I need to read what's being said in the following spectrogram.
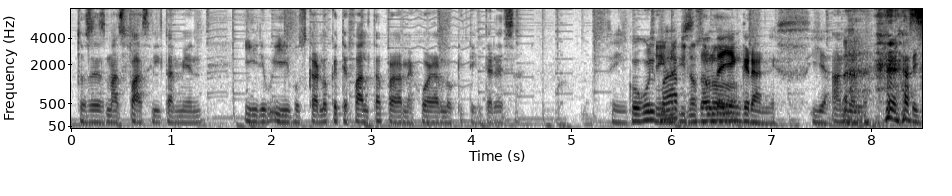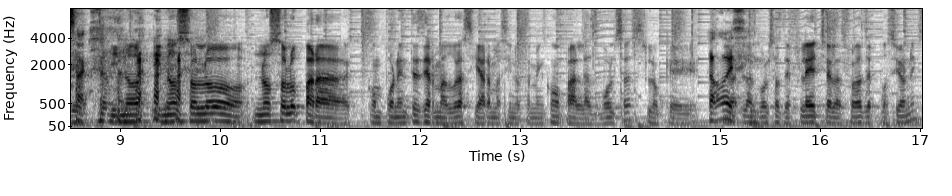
Entonces es más fácil también ir y buscar lo que te falta para mejorar lo que te interesa. Sí, Google Maps, no donde hay engranes. Y ya. Exacto. Y, no, y no, solo, no solo para componentes de armaduras y armas, sino también como para las bolsas, lo que las bolsas de flecha, las ruedas de pociones,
